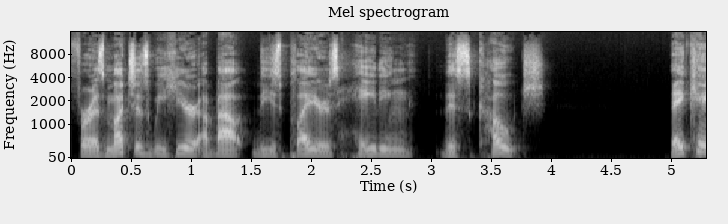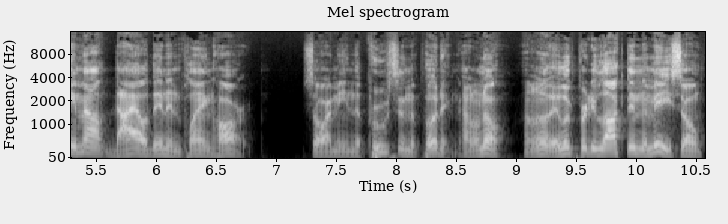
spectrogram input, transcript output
For as much as we hear about these players hating this coach, they came out dialed in and playing hard. So, I mean, the proof's in the pudding. I don't know. I don't know. They look pretty locked into me. So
